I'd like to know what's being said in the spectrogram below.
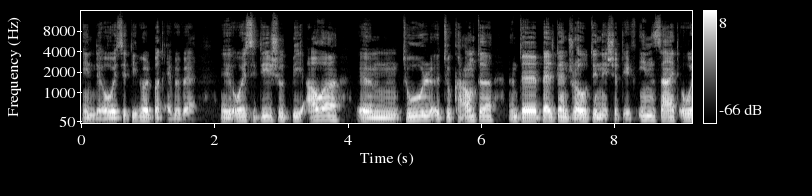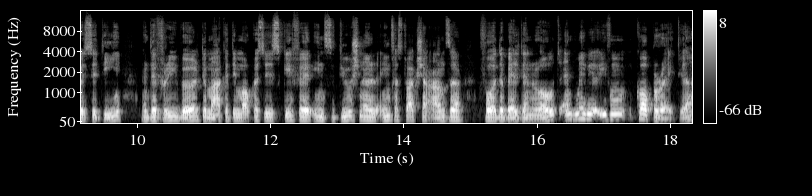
in the OECD world, but everywhere. The OECD should be our um, tool to counter the Belt and Road Initiative. Inside OECD and the free world, the market democracies give an institutional infrastructure answer for the Belt and Road and maybe even cooperate, yeah?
